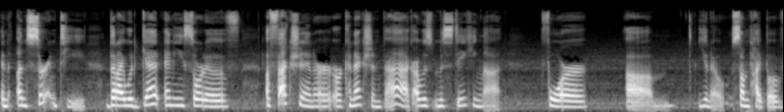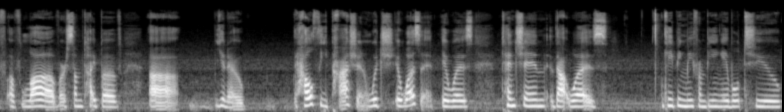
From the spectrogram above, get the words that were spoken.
and uncertainty that I would get any sort of affection or, or connection back. I was mistaking that for, um, you know, some type of, of love or some type of, uh, you know, healthy passion, which it wasn't. It was tension that was keeping me from being able to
